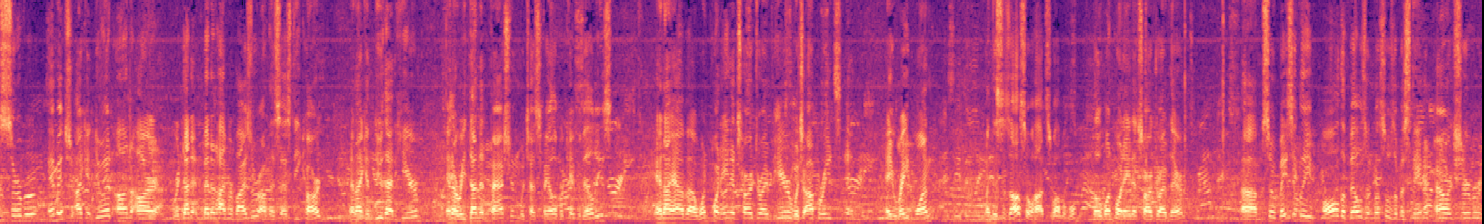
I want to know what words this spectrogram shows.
server image, I can do it on our redundant embedded hypervisor on this SD card, and I can do that here in a redundant fashion, which has failover capabilities. And I have a 1.8 inch hard drive here, which operates in a RAID 1, and this is also hot swappable, little 1.8 inch hard drive there. Um, so basically, all the bells and whistles of a standard PowerEdge server,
